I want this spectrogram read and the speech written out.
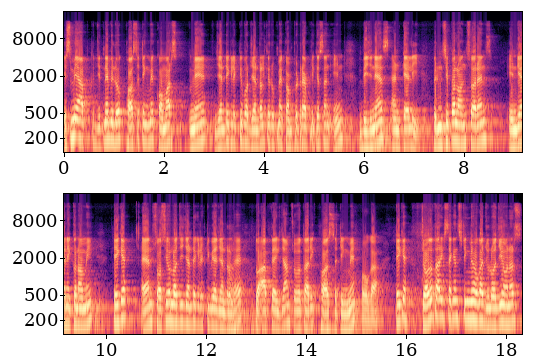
इसमें आप जितने भी लोग फ़र्स्ट सेटिंग में कॉमर्स में जनरल कलेक्टिव और जनरल के रूप में computer application in business and tally principle insurance Indian economy ठीक है? एंड सोशियोलॉजी जनरल कलेक्टिव या जनरल है तो आपका एग्ज़ाम चौदह तारीख फ़र्स्ट सेटिंग में होगा, ठीक है? चौदह तारीख सेकेंड सिटिंग में होगा जूलॉजी ऑनर्स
